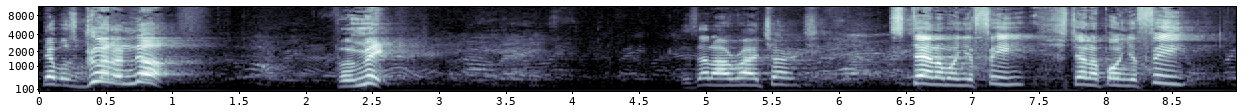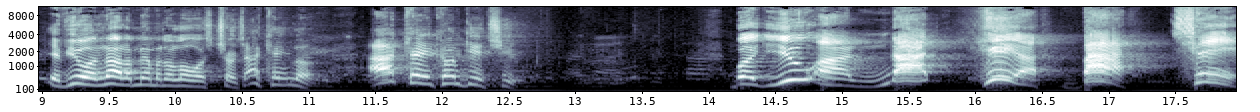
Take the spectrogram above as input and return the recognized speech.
that was good enough for me. Is that all right, church? Stand up on your feet. Stand up on your feet. If you are not a member of the Lord's church, I can't look. I can't come get you. But you are not here by chance.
